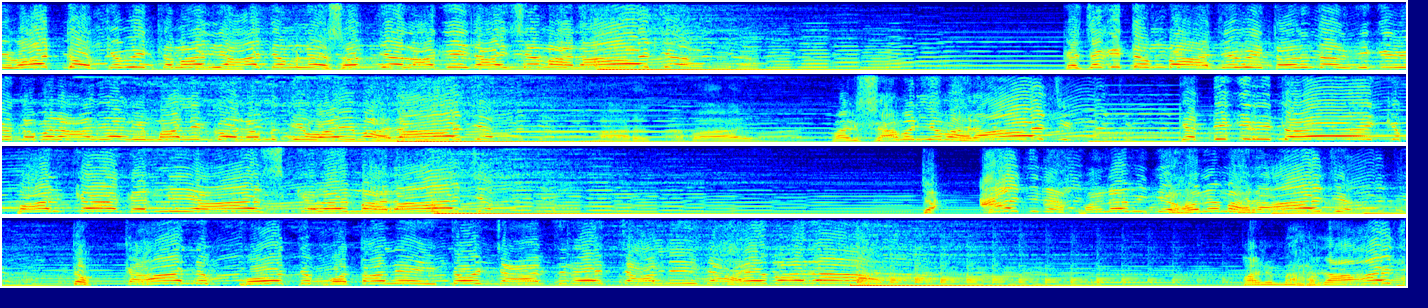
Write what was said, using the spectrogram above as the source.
એ વાત તો કેવી તમારી આજ અમને સમજ્યા લાગી જાય છે મહારાજ. કે જગદંબા જેવી ત્રણ ત્રણ દીકરીઓ તમારા આંગણાની માલિકો રમતી હોય મહારાજ. હા રત્નભાઈ. પણ સાંભળ્યો મહારાજ. કે દીકરી તો એક પારકા ઘરની આસ કહેવાય મહારાજ. જો આજને પરણાવી દે ને મહારાજ, તો કાલ પોત પોતાને ઈતો ચાતરે ચાલી જાહે મહારાજ. પણ મહારાજ,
